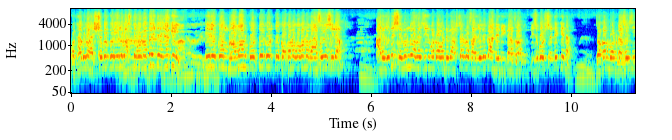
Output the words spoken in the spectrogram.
কথাগুলো হাস্যকর করে হলে বাস্তবতা এটাই নাকি? এরকম ভ্রমণ করতে করতে কখনো কখনো গাছ হয়েছিলাম। আর যদি সেগুন গাছ হয়েছি মোটামুটি গাছটা সাইজ হলে কাটে গাছ হয়, কিছু করছে ঠিক কিনা? যখন বট গাছ হয়েছি।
